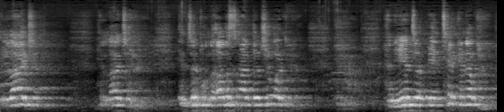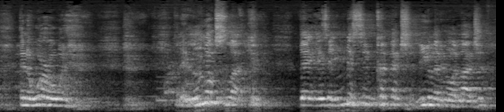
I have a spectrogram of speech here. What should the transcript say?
Elijah, Elijah ends up on the other side of the Jordan. And he ends up being taken up in a whirlwind. And it looks like there is a missing connection. You can let go, Elijah.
